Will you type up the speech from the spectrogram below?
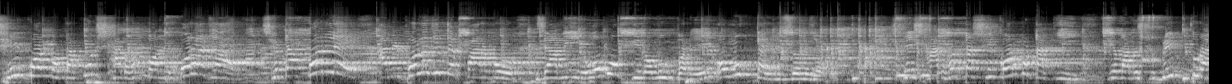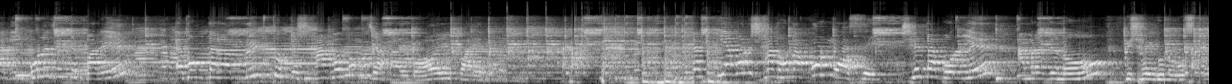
সেই কর্মটা কোন সাধন করলে করা যায়, সেটা করলে আমি বলে দিতে পারব যে আমি অমুক দিন অমুক বারে অমুক টাইমে চলে যাব। সেই সাধনটা সেই কর্মটা কি? যে মানুষ মৃত্যুর আগে বলে যেতে পারে এবং তারা মৃত্যুকে স্বাগতম জানায়, ভয় পায় না। এটা কি এমন সাধনা কর্ম আছে? সেটা বললে আমরা যেন বিষয়গুলো বুঝতে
